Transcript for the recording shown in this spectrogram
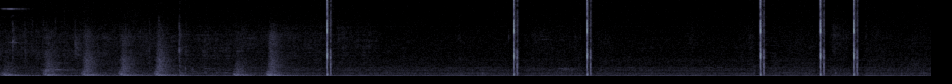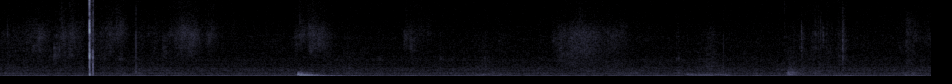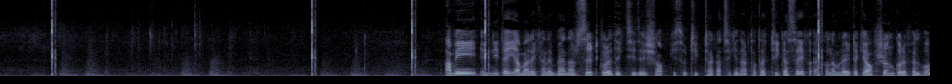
আমি এমনিতেই আমার এখানে ব্যানার সেট করে দেখছি যে সব কিছু ঠিকঠাক আছে কিনা, অর্থাৎ ঠিক আছে এখন আমরা এটাকে অপশন করে ফেলব।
